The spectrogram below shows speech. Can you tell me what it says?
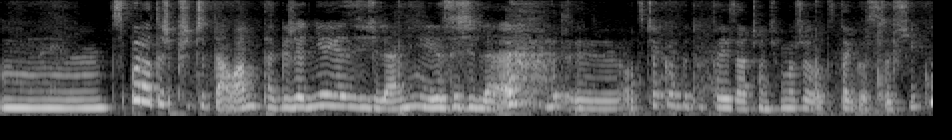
Mm, Sporo też przeczytałam, także nie jest źle, nie jest źle. Yy, Od czego by tutaj zacząć? Może od tego stosiku.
